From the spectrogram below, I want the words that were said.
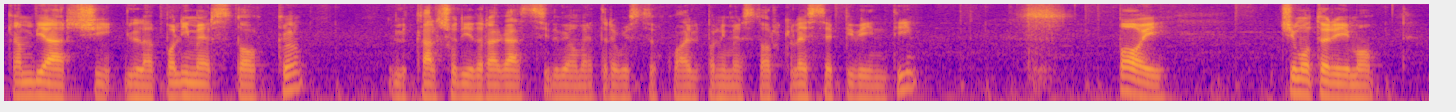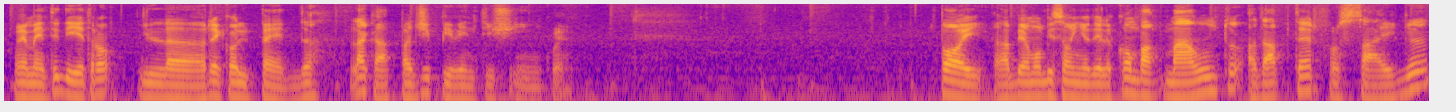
cambiarci il polymer stock. Il calcio dietro ragazzi dobbiamo mettere questo qua il polymer stock l'SP20 poi ci monteremo ovviamente dietro il recoil pad la KGP25 poi abbiamo bisogno del compact mount adapter for SAIG.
